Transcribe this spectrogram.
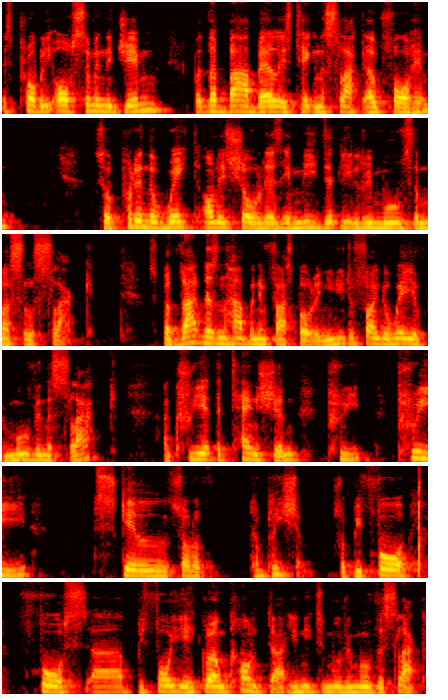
is probably awesome in the gym, but the barbell is taking the slack out for him. So putting the weight on his shoulders immediately removes the muscle slack. But that doesn't happen in fast bowling. You need to find a way of removing the slack and create the tension pre pre skill sort of completion. So before force uh, before you ground contact, you need to move, remove the slack,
